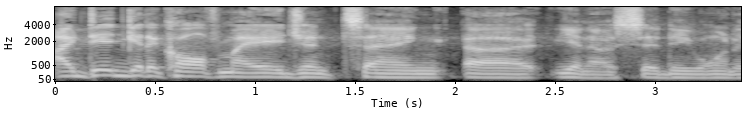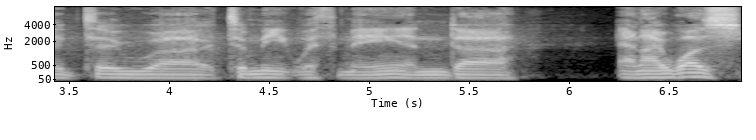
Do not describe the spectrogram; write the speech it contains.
I did get a call from my agent saying, uh, you know, Sydney wanted to uh, to meet with me, and uh, and I was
